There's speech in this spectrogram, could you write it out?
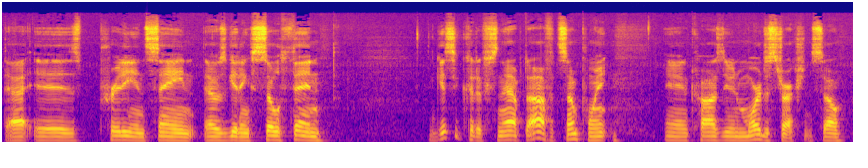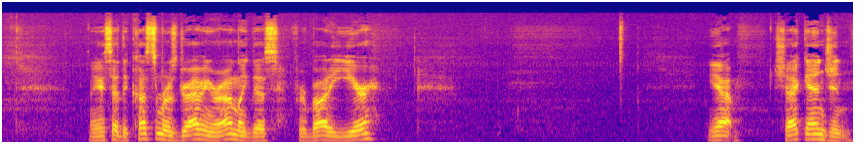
That is pretty insane. That was getting so thin. I guess it could have snapped off at some point and caused even more destruction. So, like I said, the customer was driving around like this for about a year. Yeah, check engine.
